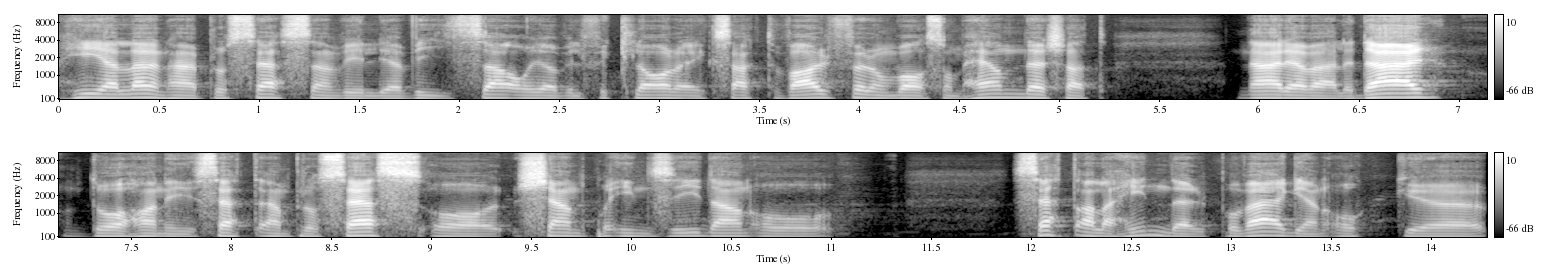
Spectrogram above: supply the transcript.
Hela den här processen vill jag visa och jag vill förklara exakt varför och vad som händer så att när jag väl är där, då har ni sett en process och känt på insidan och sett alla hinder på vägen och eh,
